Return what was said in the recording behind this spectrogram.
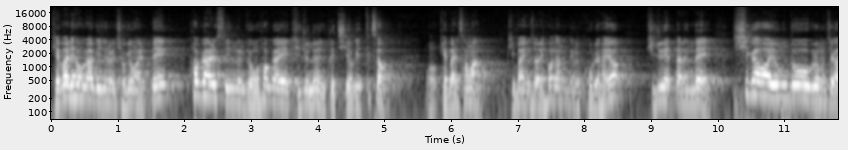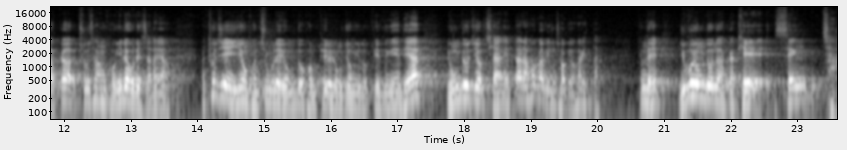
개발의 허가 기준을 적용할 때 허가할 수 있는 경우 허가의 기준은 그 지역의 특성, 어, 개발 상황, 기반시설의 현황 등을 고려하여 기준에 따른데 시가와 용도 그러면 제가 아까 주상공이라고 그랬잖아요. 토지의 이용 건축물의 용도, 건폐율, 용적률 높이 등에 대한 용도 지역 제한에 따라 허가 기준 적용하겠다. 근데 유보 용도는 아까 개생자.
